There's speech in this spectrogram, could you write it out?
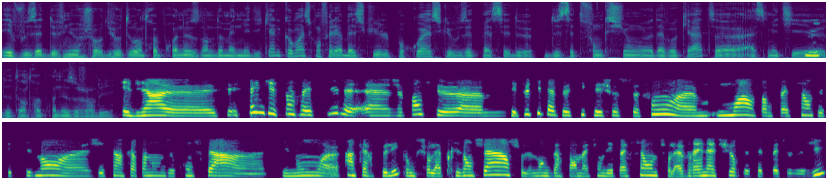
et vous êtes devenue aujourd'hui auto-entrepreneuse dans le domaine médical. Comment est-ce qu'on fait la bascule? Pourquoi est-ce que vous êtes passée de, cette fonction d'avocate à ce métier d'auto-entrepreneuse aujourd'hui? Eh bien, c'est pas une question facile. je pense que c'est petit à petit que les choses se font. moi, en tant que patiente, effectivement, j'ai fait un certain nombre de constats qui m'ont interpellée. Donc, sur la prise en charge, sur le manque d'information des patientes, sur la vraie nature de cette pathologie.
